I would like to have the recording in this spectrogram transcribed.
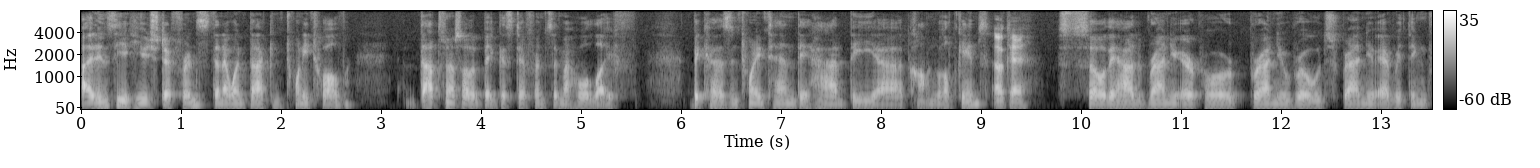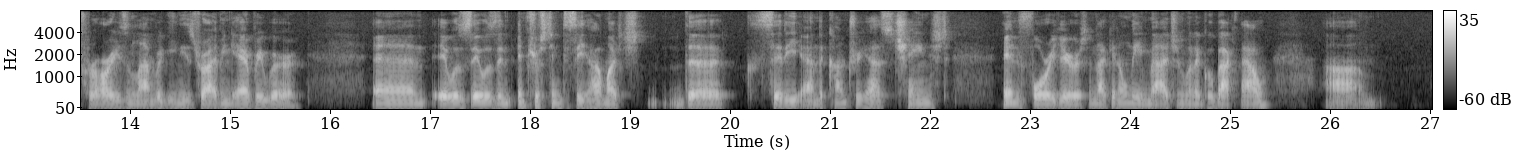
I didn't see a huge difference. Then I went back in 2012. That's when I saw the biggest difference in my whole life, because in 2010 they had the uh, Commonwealth Games, Okay. So they had brand new airport, brand new roads, brand new everything. Ferraris and Lamborghinis driving everywhere, and it was it was interesting to see how much the city and the country has changed in four years. And I can only imagine when I go back now. Um,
